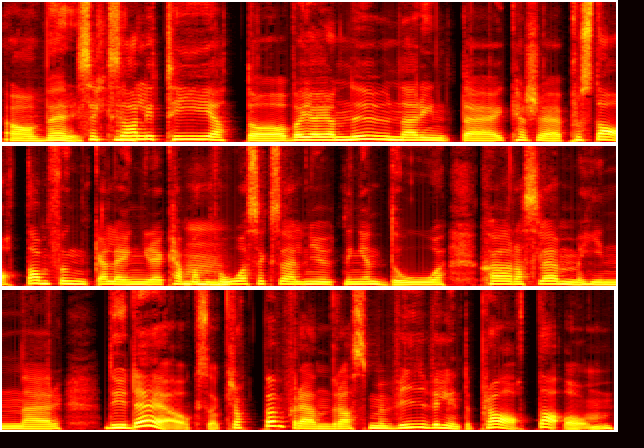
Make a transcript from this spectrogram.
ja, verkligen. Sexualitet och vad gör jag nu när inte kanske prostatan funkar längre? Kan man Mm. få sexuell njutning ändå? Sköra slemhinnor. Det är ju det också. Kroppen förändras men vi vill inte prata om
